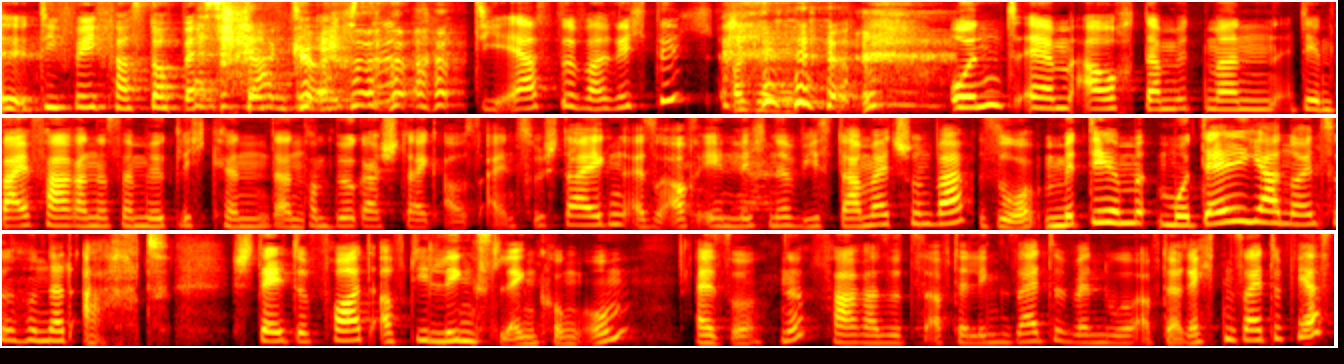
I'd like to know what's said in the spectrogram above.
Äh, die finde ich fast noch besser. Danke. Die, die, erste war richtig. Okay. Und ähm, auch damit man den Beifahrern es ermöglicht kann, dann vom Bürgersteig aus einzusteigen. Also auch ähnlich, ne, wie es damals schon war. So, mit dem Modelljahr 1908 stellte Ford auf die Linkslenkung um. Also, ne, Fahrer sitzt auf der linken Seite, wenn du auf der rechten Seite fährst.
